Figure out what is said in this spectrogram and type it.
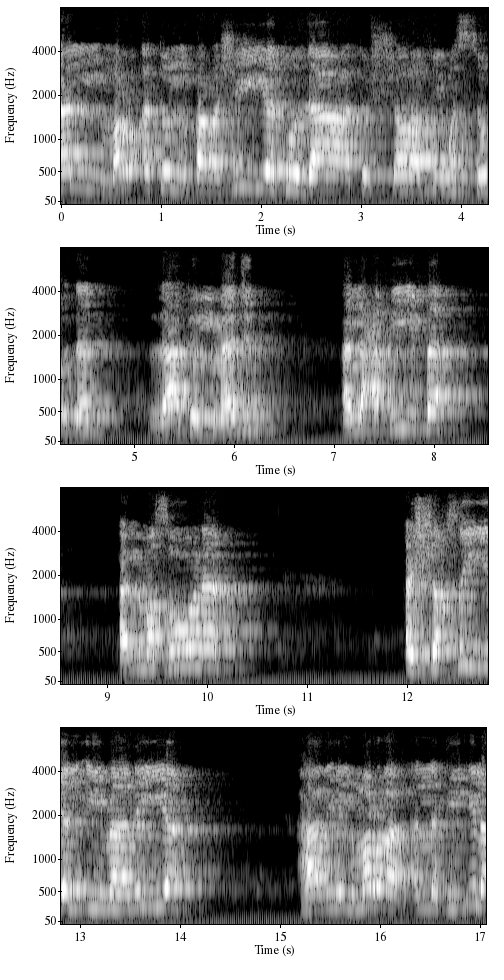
المرأة القرشية ذات الشرف والسؤدد ذات المجد العفيفة المصونة الشخصية الإيمانية. هذه المرأة التي إلى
